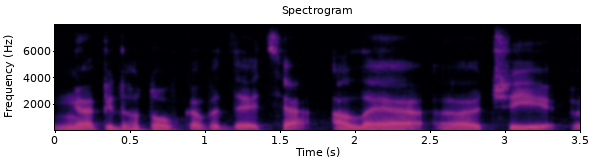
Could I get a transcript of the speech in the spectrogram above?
Е, Підготовка ведеться, але е, чи е,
